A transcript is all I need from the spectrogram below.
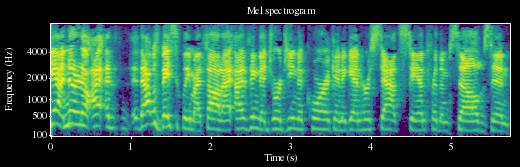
Yeah, no, no, no. I, I, that was basically my thought. I, I, think that Georgina Corrick, and again, her stats stand for themselves. And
